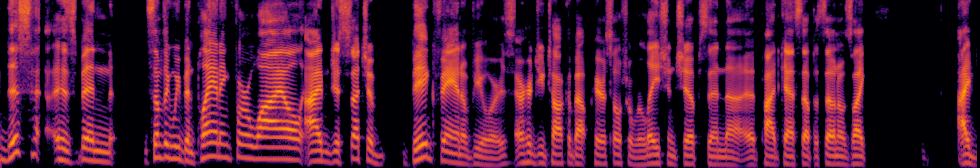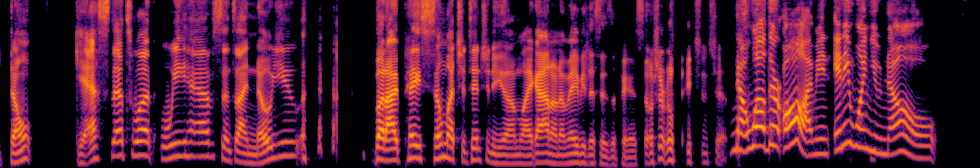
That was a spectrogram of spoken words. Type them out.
This has been something we've been planning for a while. I'm just such a big fan of yours. I heard you talk about parasocial relationships in uh, a podcast episode. And I was like, I don't guess that's what we have since I know you. but I pay so much attention to you. I'm like, I don't know, maybe this is a parasocial relationship. No, well, they're all. I mean, anyone you know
